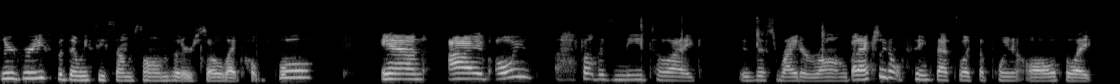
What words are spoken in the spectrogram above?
through grief, but then we see some Psalms that are so like hopeful. And I've always felt this need to like, is this right or wrong? But I actually don't think that's like the point at all to like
